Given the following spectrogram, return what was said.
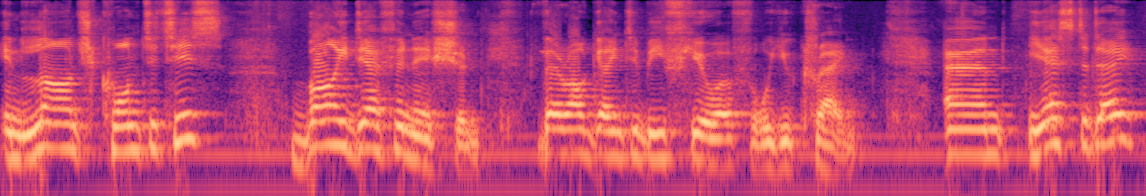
in large quantities, by definition, there are going to be fewer for Ukraine. And yesterday,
